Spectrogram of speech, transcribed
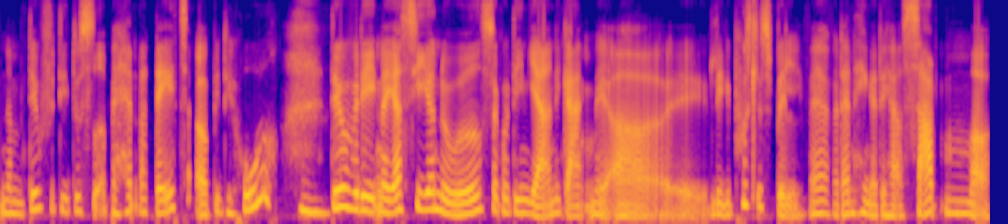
jamen, det er jo fordi, du sidder og behandler data op i dit hoved. Mm. Det er jo fordi, når jeg siger noget, så går din hjerne i gang med at øh, lægge puslespil. Hvad, hvordan hænger det her sammen? Og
